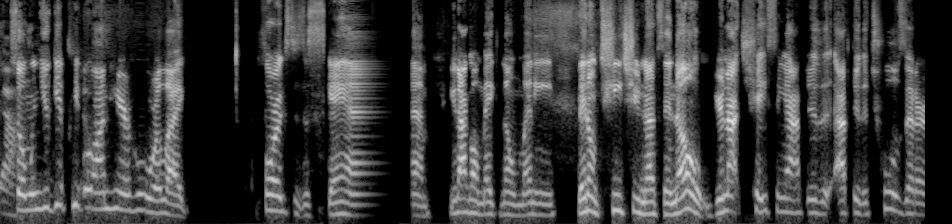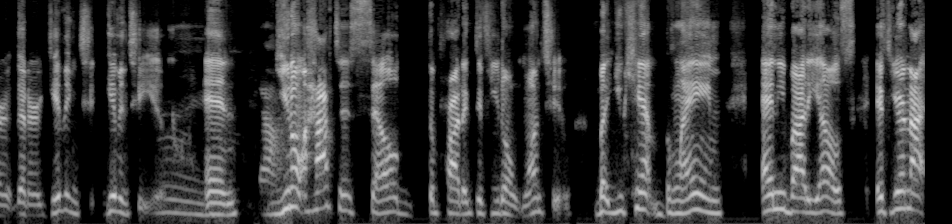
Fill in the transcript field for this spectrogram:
Yeah. So when you get people on here who are like, Forex is a scam. You're not gonna make no money. They don't teach you nothing. No, you're not chasing after the after the tools that are that are giving to given to you. Mm, and yeah. you don't have to sell the product if you don't want to. But you can't blame anybody else if you're not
